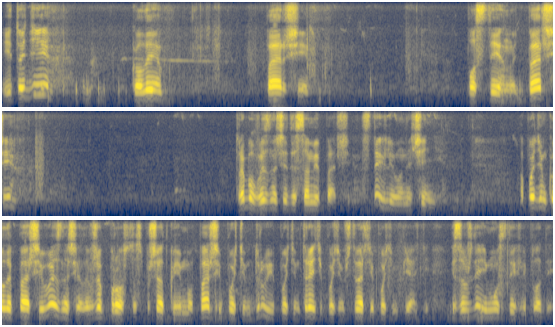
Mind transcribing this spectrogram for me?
І тоді, коли перші постигнуть перші, треба визначити самі перші, стиглі вони чи ні. А потім, коли перші визначили, вже просто спочатку їмо перші, потім другий, потім третій, потім четвертий, потім п'ятий. І завжди їмо стиглі плоди.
